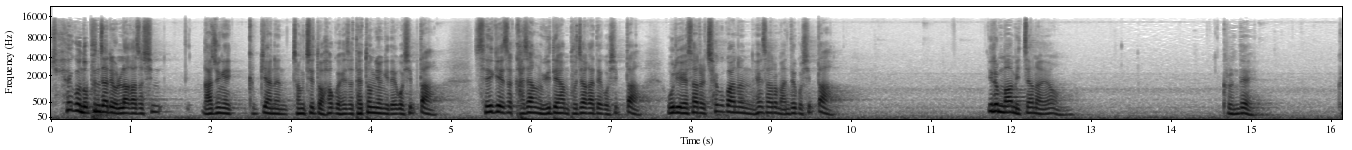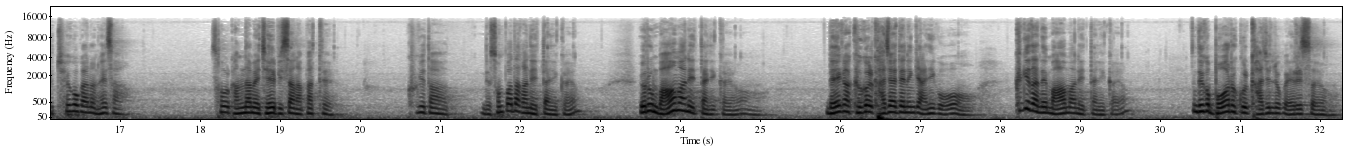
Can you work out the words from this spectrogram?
최고 높은 자리에 올라가서 심, 나중에 급기야는 정치도 하고 해서 대통령이 되고 싶다. 세계에서 가장 위대한 부자가 되고 싶다. 우리 회사를 최고 가는 회사로 만들고 싶다. 이런 마음 있잖아요. 그런데 그 최고 가는 회사. 서울 강남의 제일 비싼 아파트. 그게 다 내 손바닥 안에 있다니까요. 여러분 마음 안에 있다니까요. 내가 그걸 가져야 되는 게 아니고 그게 다 내 마음 안에 있다니까요 내가 뭐하러 그걸 가지려고 애를 써요?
